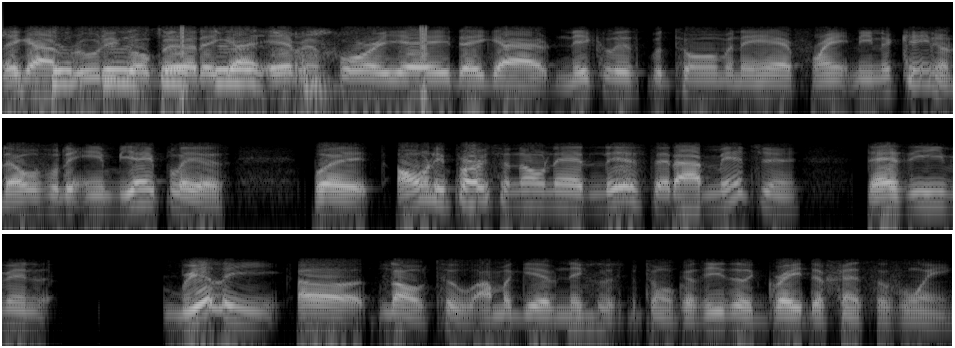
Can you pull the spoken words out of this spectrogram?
They got Rudy Gobert, they got Evan Fournier, they got Nicolas Batum, and they had Frank Ntilikina. Those were the NBA players. But only person on that list that I mentioned that's even really uh no two. I'm gonna give Nicolas Batum because he's a great defensive wing.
